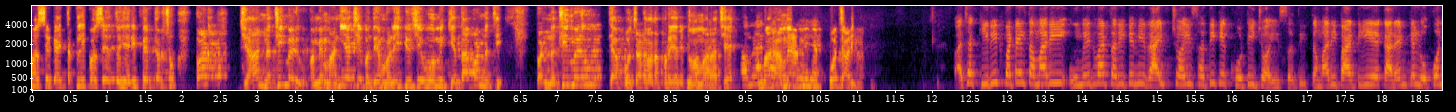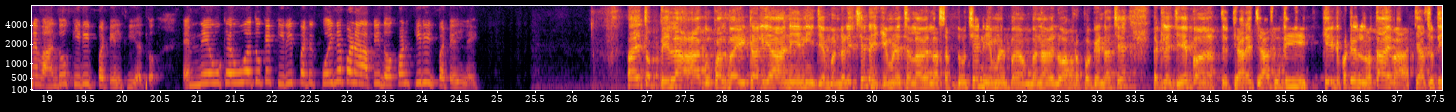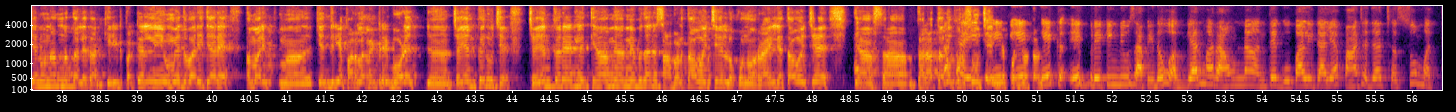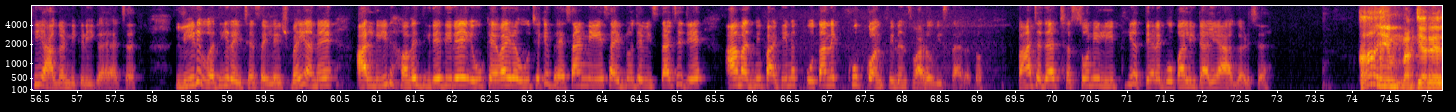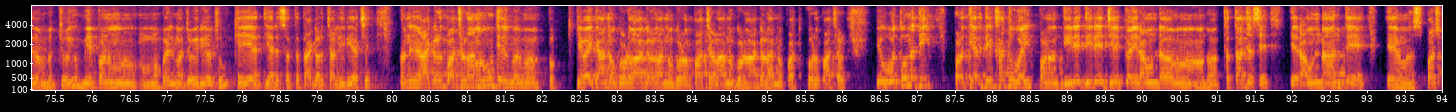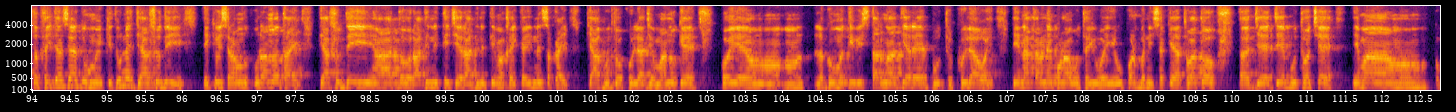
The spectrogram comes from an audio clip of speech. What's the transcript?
હશે કઈ તકલીફ હશે તો એ રિપેર કરશું. પણ જ્યાં નથી મળ્યું અમે માનીએ છીએ બધે મળી ગયું છે એવું અમે કહેતા પણ નથી. પણ નથી મળ્યું ત્યાં પહોંચાડવાના પ્રયત્નો અમારા છે. અમે અમે પહોંચાડી. અચ્છા, કિરીટ પટેલ, તમારી ઉમેદવાર તરીકેની રાઈટ ચોઈસ હતી કે ખોટી ચોઈસ હતી? તમારી પાર્ટીએ, કારણ કે લોકોને વાંધો કિરીટ પટેલથી હતો. એમને એવું કહેવું હતું કે કિરીટ પટેલ કોઈને પણ આપી દો, પણ કિરીટ પટેલ નહીં. હા એ તો પેલા આ ગોપાલભાઈ ઇટાલિયા અને એની જે મંડળી છે ને એમણે ચલાવેલા શબ્દો છે ને એમણે બનાવેલો આ પ્રોપોગેન્ડા છે. એટલે જે જ્યારે જ્યાં સુધી કિરીટ પટેલ નહોતા આવ્યા ત્યાં સુધી એનું નામ નહોતા લેતા. કિરીટ પટેલની ઉમેદવારી જ્યારે અમારી કેન્દ્રીય પાર્લામેન્ટરી બોર્ડે ચયન કર્યું છે ચયન કરે એટલે ત્યાં અમે અમે બધાને સાંભળતા હોય છે લોકોનો રાય લેતા હોય છે ત્યાં ધરાતલ ઉપર શું છે એક- એ પણ એક- બ્રેકિંગ ન્યૂઝ આપી દઉં. અગિયારમા રાઉન્ડના અંતે ગોપાલ ઇટાલિયા પાંચ હજાર મતથી આગળ નીકળી ગયા છે. લીડ વધી રહી છે શૈલેષભાઈ અને આ લીડ હવે ધીરે ધીરે એવું કહેવાય રહ્યું છે કે ભેસાણની એ સાઈડનો જે વિસ્તાર છે જે આમ આદમી પાર્ટીને પોતાને ખૂબ કોન્ફિડન્સ વાળો વિસ્તાર હતો. પાંચ હજાર છસો ની લીડથી અત્યારે ગોપાલ ઇટાલિયા આગળ છે. હા, એમ. અત્યારે જોયું. મેં પણ મોબાઈલમાં જોઈ રહ્યો છું કે અત્યારે સતત આગળ ચાલી રહ્યા છે. અને આગળ પાછળ આમાં શું છે કહેવાય કે આનો ઘોડો આગળ, આનો ઘોડો પાછળ, આનો ઘોડો આગળ, આનો ઘોડો પાછળ એવું હોતું નથી. પણ અત્યારે દેખાતું હોય. પણ ધીરે ધીરે જે કઈ રાઉન્ડ થતા જશે, એ રાઉન્ડના અંતે સ્પષ્ટ થઈ જશે. હજુ મેં કીધું ને, જ્યાં સુધી એકવીસ રાઉન્ડ પૂરા ન થાય, ત્યાં સુધી આ તો રાજનીતિ છે. રાજનીતિમાં કઈ કહી ન શકાય કે આ બૂથો ખુલ્યા છે. માનો કે કોઈ લઘુમતી વિસ્તારના અત્યારે બૂથ ખુલ્યા હોય એના કારણે પણ આવું થયું હોય એવું પણ બની શકે. અથવા તો જે જે બૂથો છે, એમાં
